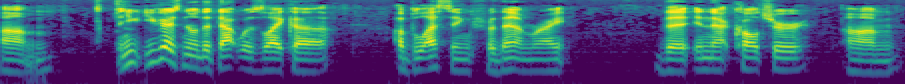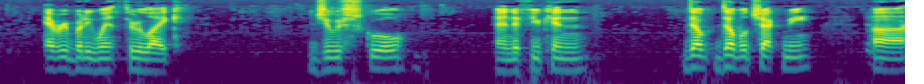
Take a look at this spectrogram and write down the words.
Um, and you, you guys know that that was like a a blessing for them, right? That in that culture, um, everybody went through like Jewish school, and if you can dou- double check me, uh,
